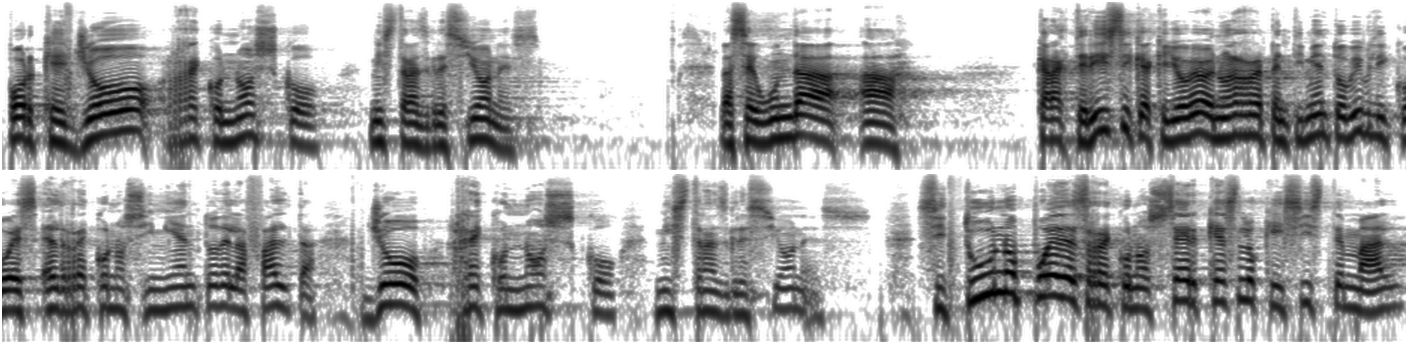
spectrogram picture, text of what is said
porque yo reconozco mis transgresiones. La segunda ah, característica que yo veo en un arrepentimiento bíblico es el reconocimiento de la falta. Yo reconozco mis transgresiones. Si tú no puedes reconocer qué es lo que hiciste mal,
